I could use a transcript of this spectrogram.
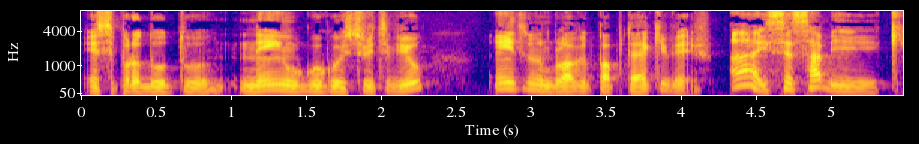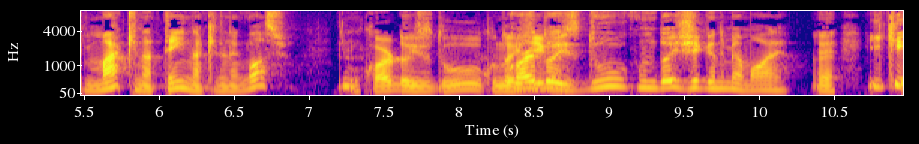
esse produto, nem o Google Street View, entre no blog do Poptech e veja. Ah, e você sabe que máquina tem naquele negócio? Um Core 2 Duo com 2 Core GB. 2 Duo com 2 GB de memória. É. E que,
